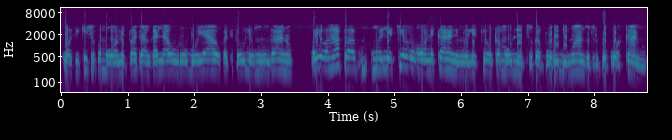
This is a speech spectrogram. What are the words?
kuhakikisha kwamba wamepata angalau robo yao katika ule muungano. Kwa hiyo hapa mwelekeo unaonekana ni mwelekeo kama ule tukaporudi mwanzo tulipokuwa KANU,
